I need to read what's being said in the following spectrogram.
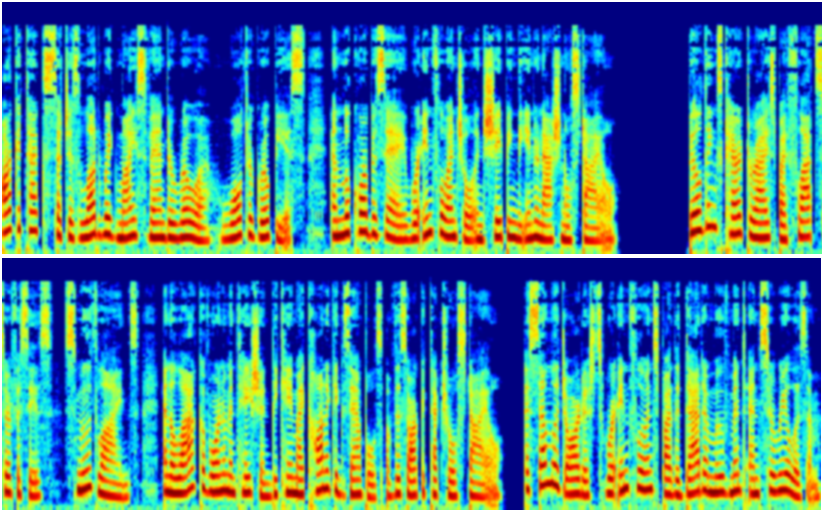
Architects such as Ludwig Mies van der Rohe, Walter Gropius, and Le Corbusier were influential in shaping the international style. Buildings characterized by flat surfaces, smooth lines, and a lack of ornamentation became iconic examples of this architectural style. Assemblage artists were influenced by the Dada movement and Surrealism,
